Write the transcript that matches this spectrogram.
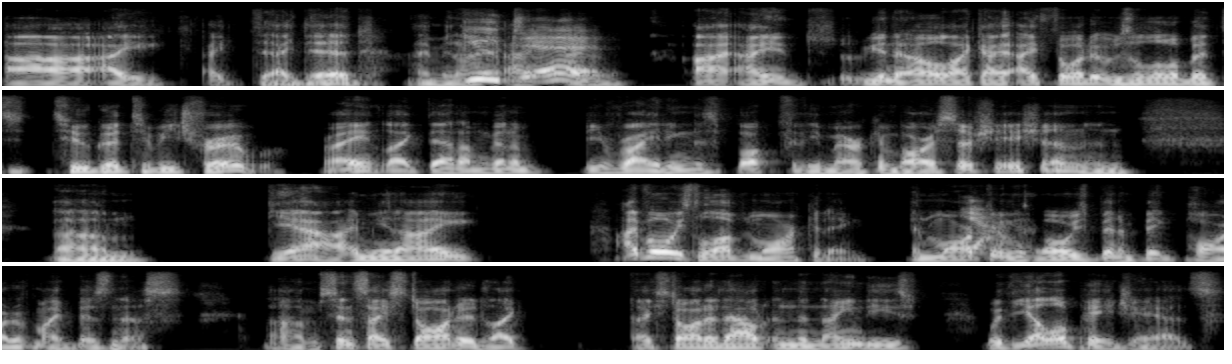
Uh i i, I did. I mean you I, did. I, I, I you know like I, I thought it was a little bit too good to be true right? Like that i'm going to be writing this book for the american bar association and um yeah i mean i I've always loved marketing, and marketing yeah. has always been a big part of my business um, since I started. Like I started out in the '90s with yellow page ads.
